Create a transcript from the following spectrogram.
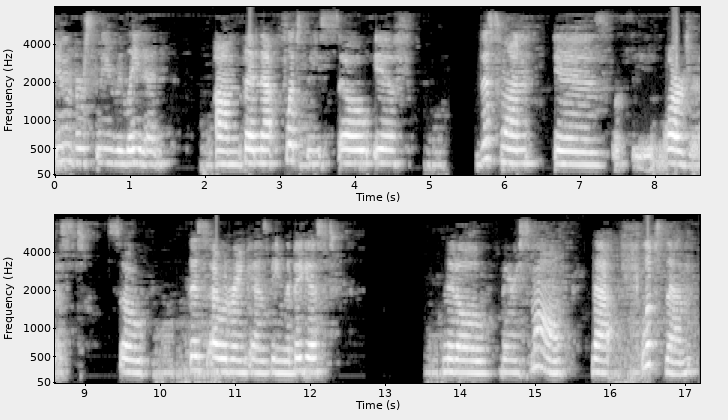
inversely related, um, then that flips these. So if this one is, let's see, largest, so this I would rank as being the biggest, middle, very small, that flips them.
